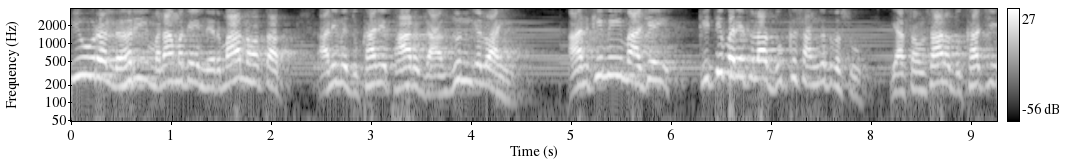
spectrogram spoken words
तीव्र लहरी मनामध्ये निर्माण होतात आणि मी दुःखाने फार गांजून गेलो आहे. आणखी मी माझे किती बरे तुला दुःख सांगत बसू? या संसार दुःखाची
